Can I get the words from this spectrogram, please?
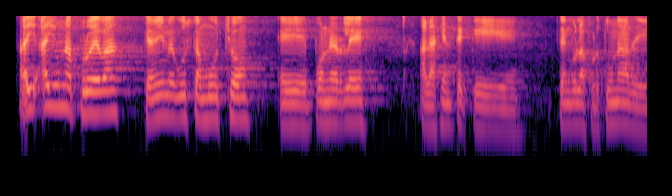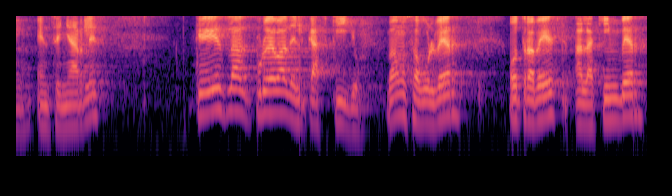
Hay, hay una prueba que a mí me gusta mucho eh, ponerle a la gente que tengo la fortuna de enseñarles, que es la prueba del casquillo. Vamos a volver otra vez a la Kimber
